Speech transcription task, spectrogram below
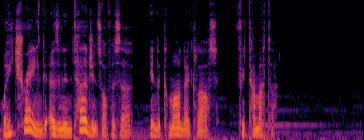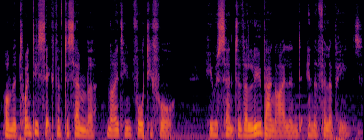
where he trained as an intelligence officer in the commando class Futamata. On the 26th of December 1944, he was sent to the Lubang Island in the Philippines,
